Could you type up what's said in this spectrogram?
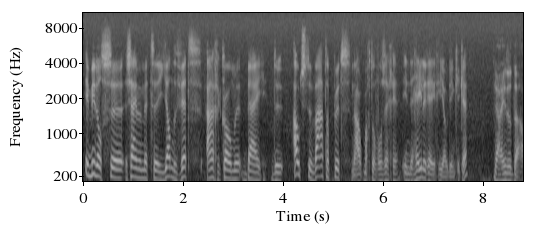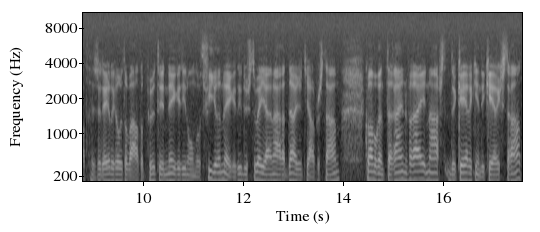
Inmiddels uh, zijn we met uh, Jan de Vet aangekomen bij de oudste waterput, nou ik mag toch wel zeggen, in de hele regio denk ik hè? Ja inderdaad, het is een hele grote waterput. In 1994, dus twee jaar na het duizend jaar bestaan, kwam er een terrein vrij naast de kerk in de Kerkstraat.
